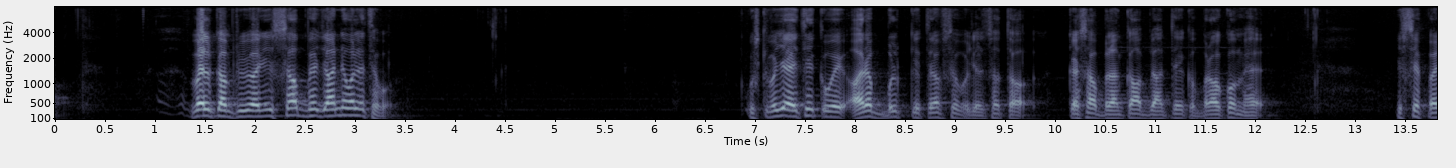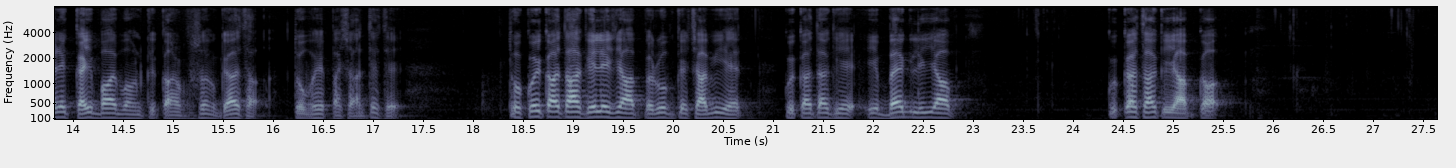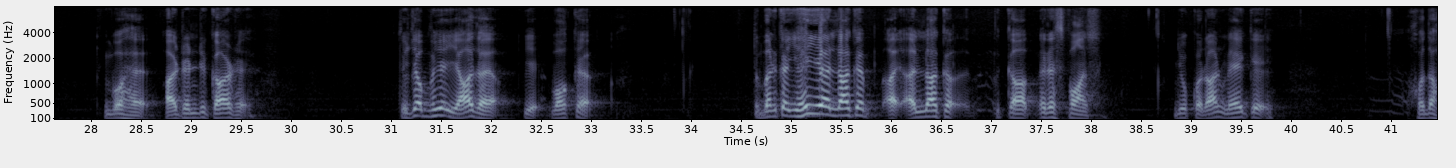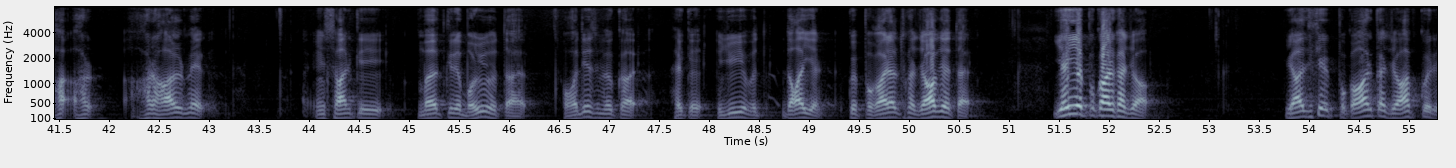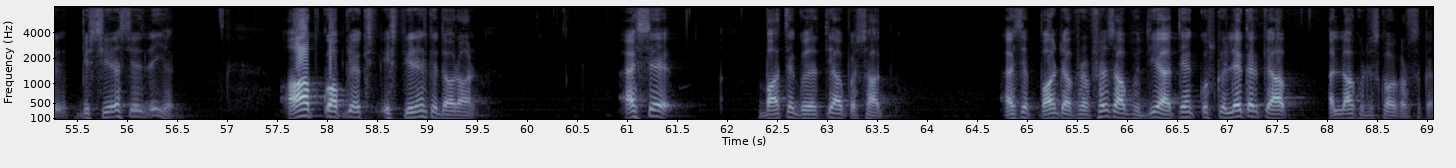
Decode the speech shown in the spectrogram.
ویلکم ٹو یو یعنی سب بھی جاننے والے تھے وہ اس کی وجہ یہ تھی کہ وہ ایک عرب ملک کی طرف سے وہ جلسہ تھا کیسا بلنکا آپ جانتے ہیں کہ براکو میں ہے اس سے پہلے کئی بار میں ان کے کانفرنسوں میں گیا تھا تو مجھے پہچانتے تھے تو کوئی کہتا لے جی آپ کے روم کے چابی ہے کوئی کہتا کہ یہ بیگ لیجیے آپ کوئی کہتا کہ یہ آپ کا وہ ہے آئیڈینٹی کارڈ ہے تو جب مجھے یاد آیا یہ واقعہ تو میں نے کہا یہی ہے اللہ کے اللہ کا کا رسپانس جو قرآن میں ہے کہ خدا ہر ہر حال میں انسان کی مدد کے لیے موجود ہوتا ہے حدیث میں کہا ہے کہ یہ دعائین کوئی پکارے تو اس کا جواب دیتا ہے یہی ہے پکار کا جواب یاد رکھیے پکار کا جواب کوئی بھی سیریس چیز نہیں ہے آپ کو اپنے ایکسپیرئنس کے دوران ایسے باتیں گزرتی ہیں آپ کے ساتھ ایسے پوائنٹ آف ریفرنس آپ کو دیے آتے ہیں کہ اس کو لے کر کے آپ اللہ کو ڈسکور کر سکیں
